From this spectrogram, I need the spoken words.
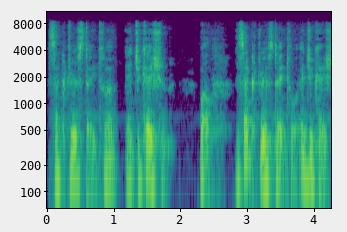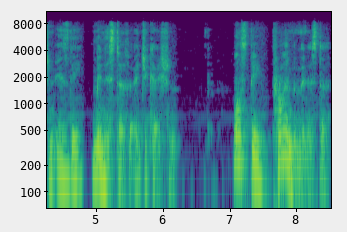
Secretary of State for Education. Well, the Secretary of State for Education is the Minister for Education. Whilst the Prime Minister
